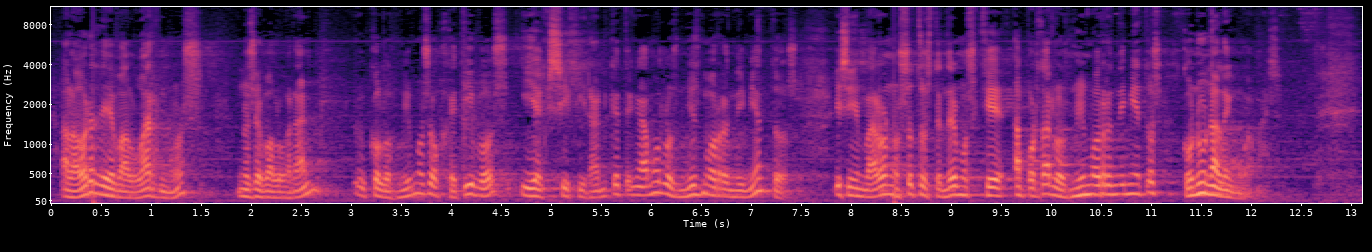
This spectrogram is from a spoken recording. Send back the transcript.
A la hora de evaluarnos, nos evaluarán con los mismos objetivos y exigirán que tengamos los mismos rendimientos. Y sin embargo, nosotros tendremos que aportar los mismos rendimientos con una lengua más.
